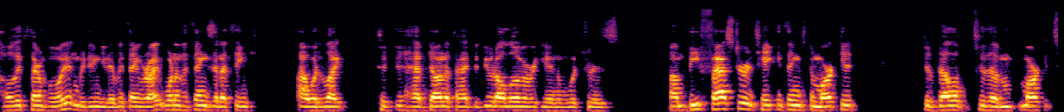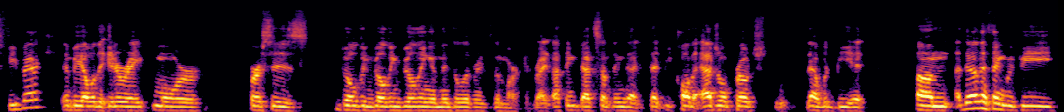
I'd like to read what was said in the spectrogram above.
totally clairvoyant we didn't get everything right. One of the things that I think I would like to have done if I had to do it all over again, which was um, be faster in taking things to market, develop to the market's feedback, and be able to iterate more versus building, building, building, and then delivering to the market. Right. I think that's something that that we call the agile approach. That would be it. Um, the other thing would be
